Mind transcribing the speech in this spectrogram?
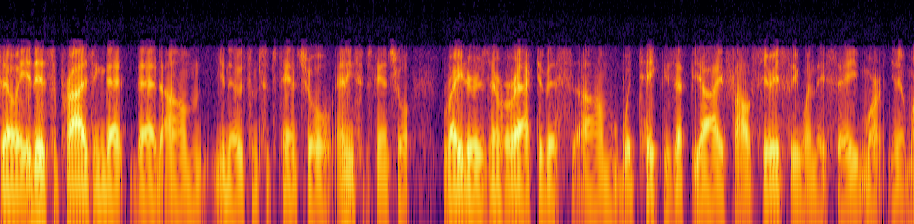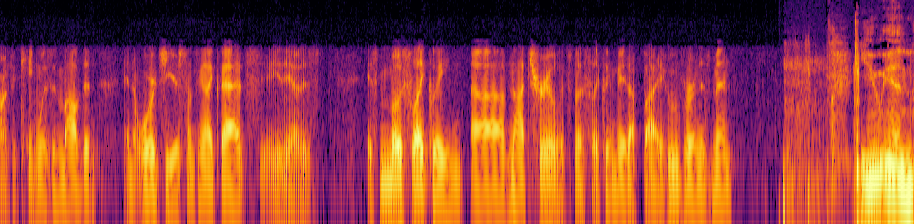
so it is surprising that that um, you know some substantial, any substantial writers or activists um, would take these FBI files seriously when they say, Mar- you know, Martha King was involved in an orgy or something like that. It's, you know, it's, it's most likely uh, not true. It's most likely made up by Hoover and his men. You in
